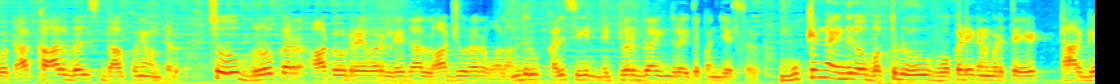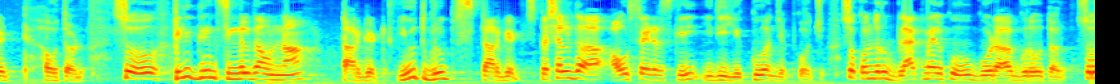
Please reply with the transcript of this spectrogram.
చోట కాల్ గర్ల్స్ దాక్కునే ఉంటారు. సో బ్రోకర్ ఆటో డ్రైవర్ లేదా లాడ్జ్ ఓనర్ వాళ్ళందరూ కలిసి నెట్వర్క్గా ఇందులో అయితే పనిచేస్తారు. ముఖ్యంగా ఇందులో భక్తుడు ఒక్కడే కనబడితే టార్గెట్ అవుతాడు. సో పిలిగ్రిమ్ సింగిల్గా ఉన్న టార్గెట్ యూత్ గ్రూప్స్ టార్గెట్ స్పెషల్గా అవుట్ సైడర్స్కి ఇది ఎక్కువ అని చెప్పుకోవచ్చు. సో కొందరు బ్లాక్మెయిల్కు కూడా గురవుతారు. సో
